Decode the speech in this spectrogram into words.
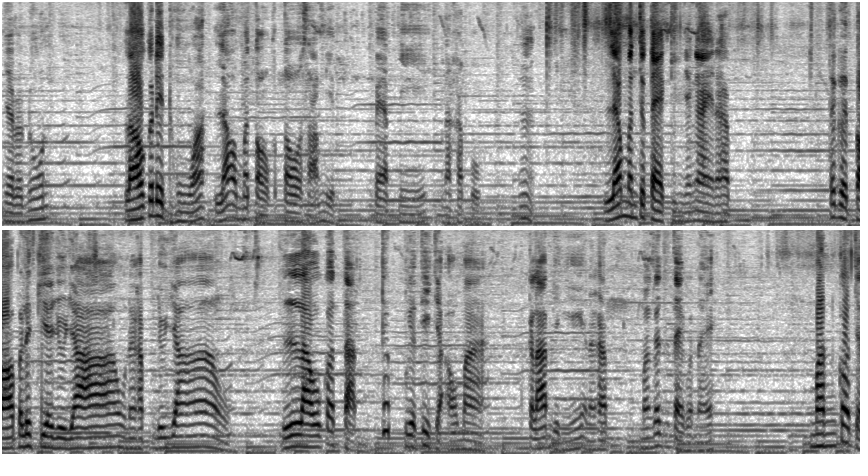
ใหญ่แบบนู้น เราก็เด็ดหัวแล้วเอามาต่อกับตอสามเหลี่ยม แบบนี้นะครับผมอืแล้วมันจะแตกกิ่งยังไงนะครับ ถ้าเกิดต่อไปเลยเกียร์อยู่ยาวนะครับอยู่ยาวเราก็ตัดทึบเพื่อที่จะเอามากราฟอย่างนี้นะครับ มันก็จะแตกแบบไหน มันก็จะ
